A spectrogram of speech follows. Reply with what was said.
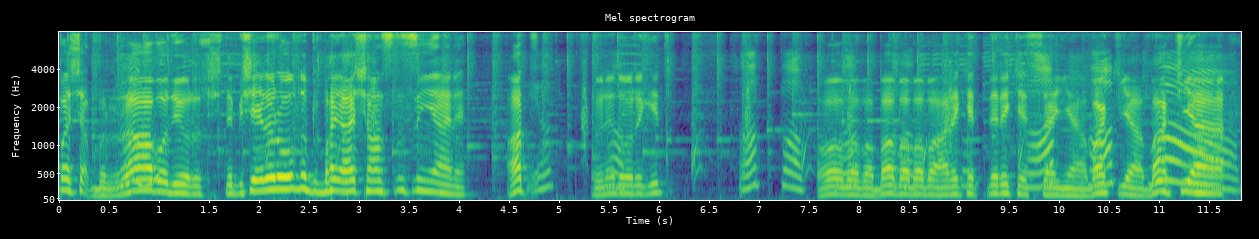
paşa. Bravo diyoruz. İşte bir şeyler oldu. Bayağı şanslısın yani. At. Yok. Öne Hop. doğru git. Hop hop. O hop, baba baba hop, baba hareketleri kes hop, sen ya. hop, Bak ya bak ya. hop.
